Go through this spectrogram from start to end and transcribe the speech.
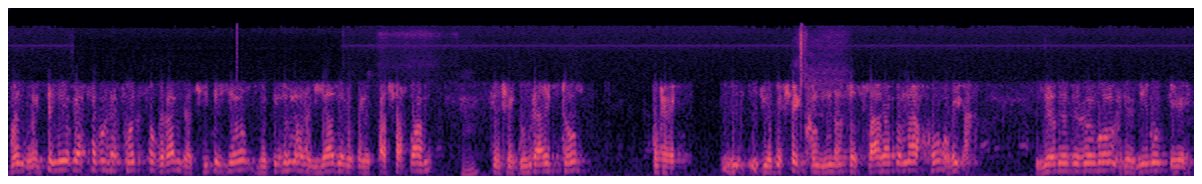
Bueno, he tenido que hacer un esfuerzo grande, así que yo me quedo maravillado de lo que le pasa a Juan, que se cura esto, pues yo que sé, con una tostada con ajo, oiga, yo desde luego le digo que,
